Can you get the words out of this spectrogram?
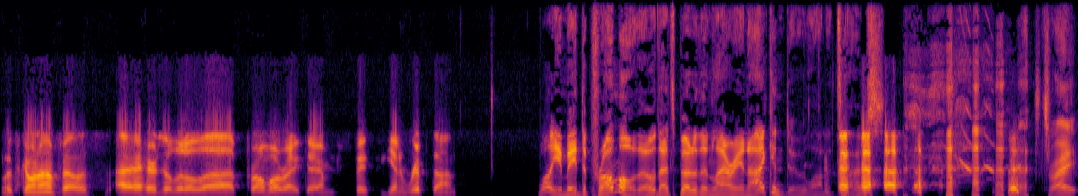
What's going on, fellas? I heard the little uh, promo right there. I'm basically getting ripped on. Well, you made the promo, though. That's better than Larry and I can do a lot of times. That's right.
